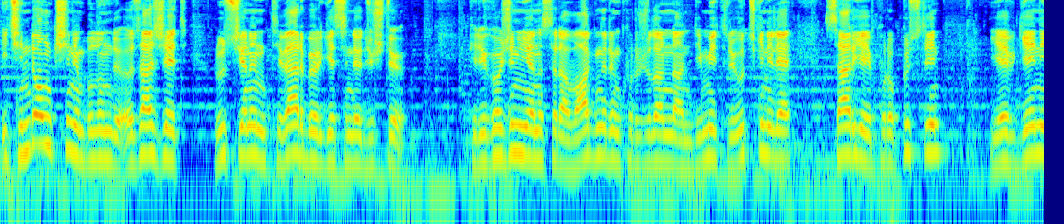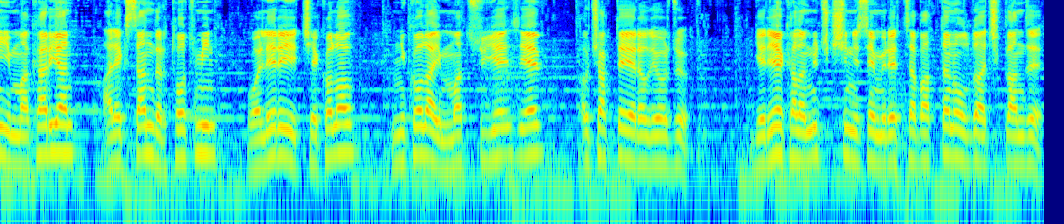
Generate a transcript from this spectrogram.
İçinde 10 kişinin bulunduğu özel jet Rusya'nın Tver bölgesinde düştü. Prigojin'in yanı sıra Wagner'ın kurucularından Dmitri Utkin ile Sergey Propustin, Yevgeny Makaryan, Alexander Totmin, Valery Chekolov, Nikolay Matsuyev uçakta yer alıyordu. Geriye kalan 3 kişinin ise mürettebattan olduğu açıklandı.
